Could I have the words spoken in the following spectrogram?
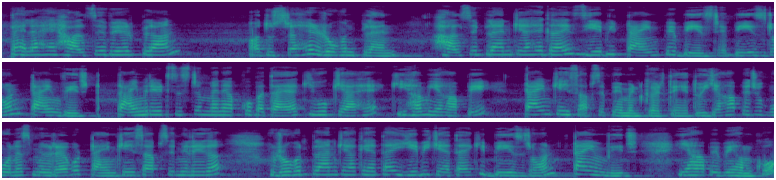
पहला है हालसे वेयर प्लान और दूसरा है रोवन प्लान हालसे प्लान क्या है गाइस ये भी टाइम पे बेस्ड है। Based on time waste time rate system मैंने आपको बताया कि वो क्या है, कि हम यहाँ पे टाइम के हिसाब से पेमेंट करते हैं। तो यहाँ पे जो बोनस मिल रहा है, वो टाइम के हिसाब से मिलेगा। रोवन प्लान क्या कहता है? ये भी कहता है कि बेस्ड ऑन टाइम वेज यहाँ पे भी हमको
